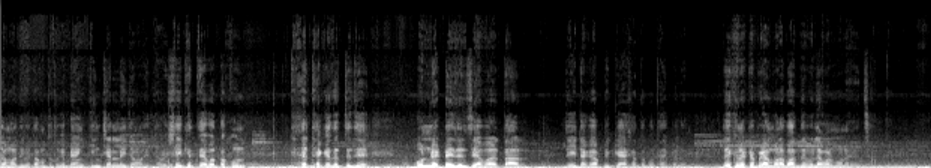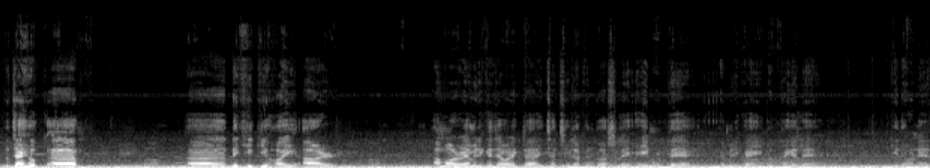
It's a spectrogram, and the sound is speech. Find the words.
জমা দিবে, তখন তো তোকে ব্যাংকিং চ্যানেলেই জমা দিতে হবে। সেই ক্ষেত্রে আবার তখন দেখা যাচ্ছে যে অন্য একটা এজেন্সি আবার তার যে এই টাকা আপনি ক্যাশ এত কোথায় পেলেন। তো এখানে একটা বিড়ম্বনা বাঁধবে বলে আমার মনে হয়েছে। তো যাই হোক দেখি কি হয়। আর আমার আমেরিকা যাওয়ার একটা ইচ্ছা ছিল, কিন্তু আসলে এই মুহূর্তে আমেরিকায় ঢুকতে গেলে কি ধরনের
